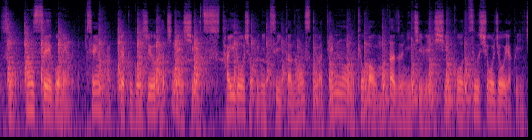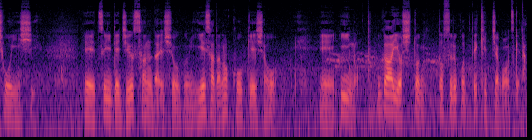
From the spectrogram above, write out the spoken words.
そう安政5年。1858年4月大老職に就いた直弼は天皇の許可を待たず日米修好通商条約に調印し、えー次いで13代将軍家定の後継者を、えーの徳川義富とすることで決着をつけた、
